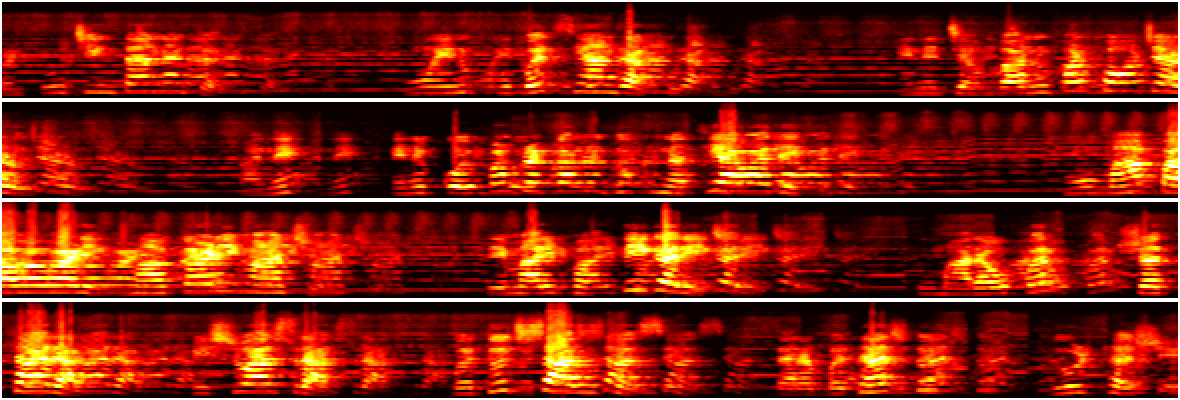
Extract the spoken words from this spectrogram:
પણ તું ચિંતા ન કર. હું એનું ખૂબ જ ધ્યાન રાખું છું. એને જમવાનું પણ પહોંચાડું છું. અને એને કોઈ પણ પ્રકારનું દુઃખ નથી આવવા દેતી. હું માં પાવાવાળી મહાકાળી માં છું. તે મારી ભક્તિ કરી છે. તું મારા ઉપર શ્રદ્ધા રાખ, વિશ્વાસ રાખ. બધું જ સારું થશે. તારા બધા જ દુઃખ દૂર થશે.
